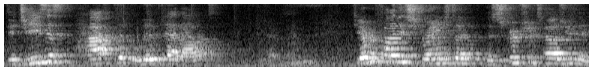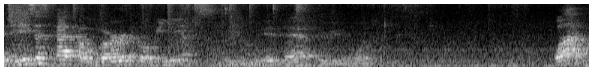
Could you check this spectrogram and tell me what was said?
Did Jesus have to live that out? Do you ever find it strange that the scripture tells you that Jesus had to learn obedience? He didn't have to, he wanted Why?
